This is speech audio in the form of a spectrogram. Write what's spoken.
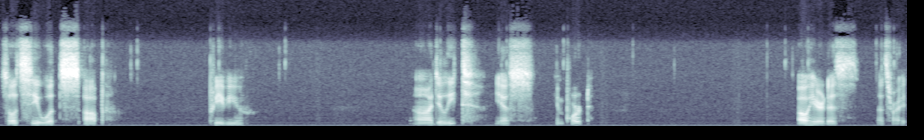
So let's see what's up. Preview. Uh, delete, yes. Import. Oh, here it is. That's right.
